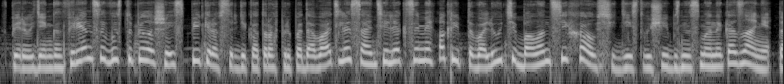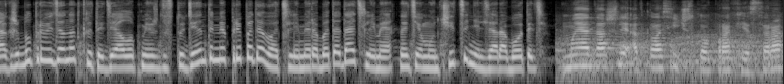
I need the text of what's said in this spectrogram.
В первый день конференции выступило шесть спикеров, среди которых преподаватели с антилекциями о криптовалюте, балансе и хаусе, действующие бизнесмены Казани. Также был проведен открытый диалог между студентами, преподавателями и работодателями на тему «Учиться нельзя работать». Мы отошли от классического профессора.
